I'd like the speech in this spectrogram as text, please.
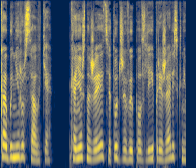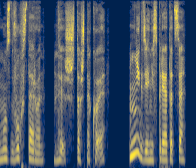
Как бы не русалки. Конечно же, эти тут же выползли и прижались к нему с двух сторон. Да что ж такое? Нигде не спрятаться.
